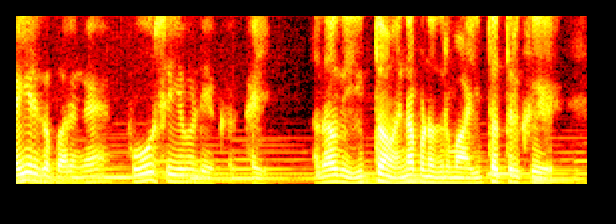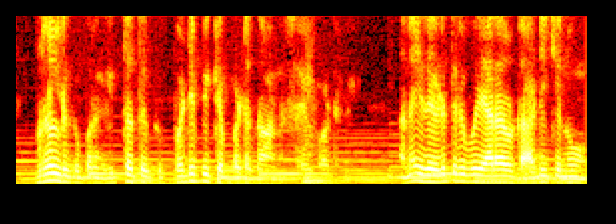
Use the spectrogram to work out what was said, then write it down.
கை இருக்க பாருங்கள் போர் செய்ய வேண்டிய கை. அதாவது யுத்தம் என்ன பண்ண தெரியுமா? யுத்தத்திற்கு விரல் இருக்கு பாருங்கள் யுத்தத்துக்கு படிப்பிக்கப்பட்டதான செயல்பாடுகள். ஆனால் இதை எடுத்துகிட்டு போய் யாராவது அடிக்கணும்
